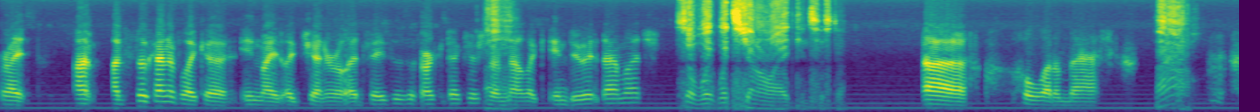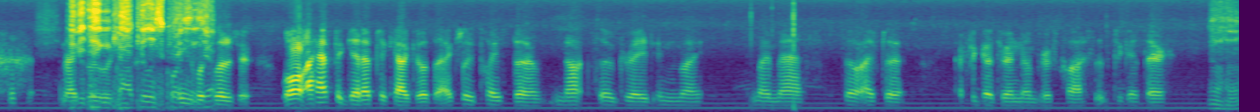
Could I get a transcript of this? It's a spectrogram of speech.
Right. I'm I'm still kind of like uh in my like general ed phases of architecture, so I'm not like into it that much. So what, what's general ed consist of? Uh, a whole lot of math. Wow. Have you taken calculus courses English yet? literature. Well, I have to get up to calculus. I actually placed a not so great in my my math, so I have to I have to go through a number of classes to get there. Uh-huh.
